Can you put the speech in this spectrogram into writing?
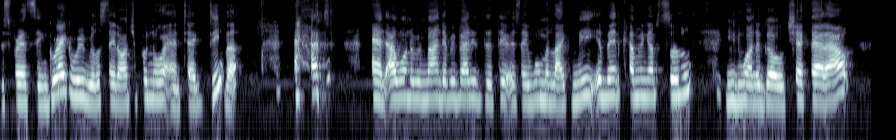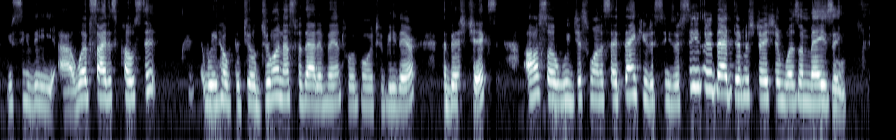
This Francine Gregory, real estate entrepreneur and tech diva. And and I want to remind everybody that there is a Woman Like Me event coming up soon. You'd want to go check that out. You see, the uh, website is posted. We hope that you'll join us for that event. We're going to be there, the BizChicks. Also, we just want to say thank you to Cesar. Cesar, that demonstration was amazing.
